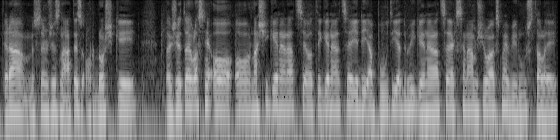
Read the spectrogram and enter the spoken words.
která myslím, že znáte z Ordošky. Takže to je vlastně o, o naší generaci, o ty generace jedny a půl tý a druhé generace, jak se nám žilo, jak jsme vyrůstali.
